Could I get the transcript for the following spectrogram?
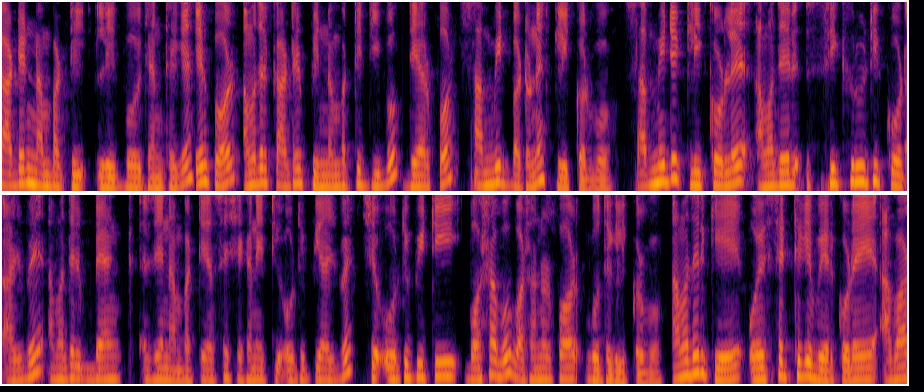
কার্ডের নাম্বারটি লিখব এখান থেকে। এরপর আমাদের কার্ডের পিন নাম্বারটি দিব। দেওয়ার পর সাবমিট বাটনে ক্লিক করব। সাবমিটে ক্লিক করলে আমাদের সিকিউরিটি কোড আসবে। আমাদের ব্যাংক যে নাম্বারটি আছে, সেখানে একটি ওটিপি আসবে। সে ওটিপিটি বসাবো। বসানোর পর গোতে ক্লিক করব। আমাদেরকে ওয়েবসাইট থেকে বের করে আবার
